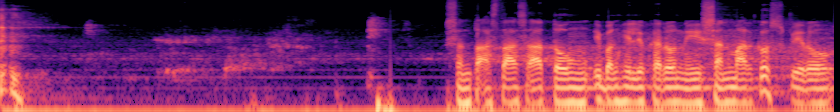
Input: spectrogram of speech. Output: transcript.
San taas-taas atong ebanghelyo karon ni San Marcos pero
